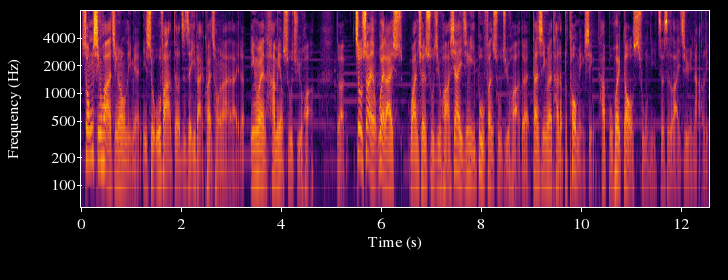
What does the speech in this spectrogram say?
中心化的金融里面，你是无法得知这一百块从哪来的，因为它没有数据化，对吧？就算未来完全数据化，现在已经一部分数据化，对，但是因为它的不透明性，它不会告诉你这是来自于哪里。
